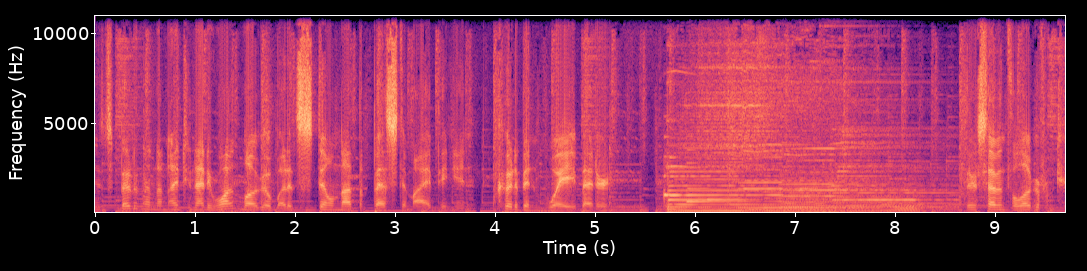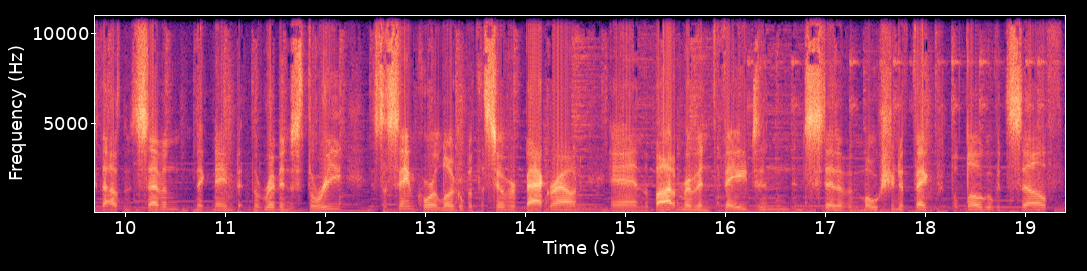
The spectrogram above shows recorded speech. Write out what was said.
It's better than the 1991 logo, but it's still not the best in my opinion. Could have been way better. Their seventh logo from 2007, nicknamed the Ribbons 3. It's the same core logo with the silver background, and the bottom ribbon fades in instead of a motion effect with the logo itself.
